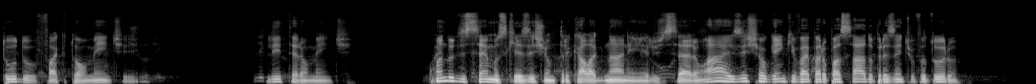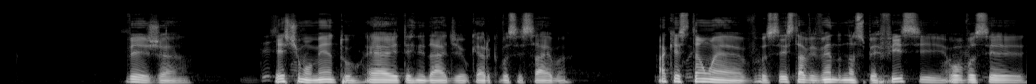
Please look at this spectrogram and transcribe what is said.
tudo factualmente, literalmente. Quando dissemos que existe um Trikalagnani, eles disseram, ah, existe alguém que vai para o passado, o presente e o futuro. Veja, este momento é a eternidade, eu quero que você saiba. A questão é, você está vivendo na superfície ou você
